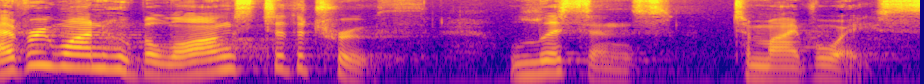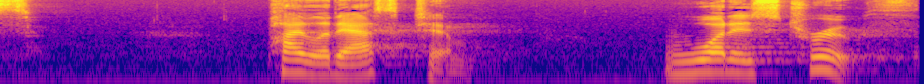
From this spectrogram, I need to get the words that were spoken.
Everyone who belongs to the truth listens to my voice. Pilate asked him, What is truth?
